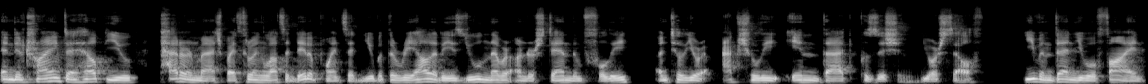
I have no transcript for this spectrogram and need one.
And they're trying to help you pattern match by throwing lots of data points at you. But the reality is you'll never understand them fully until you're actually in that position yourself. Even then, you will find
